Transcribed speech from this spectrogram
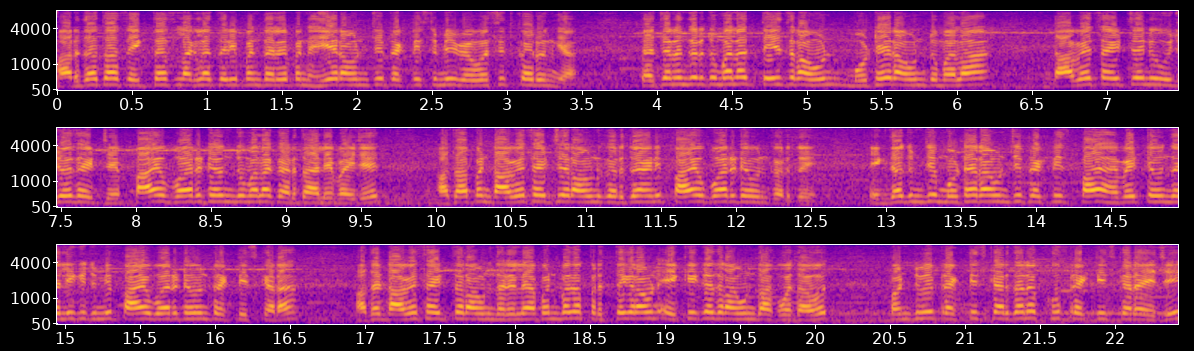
अर्धा तास एक तास लागला तरी पण चालेल पण हे राऊंडची प्रॅक्टिस तुम्ही व्यवस्थित करून घ्या. त्याच्यानंतर तुम्हाला तेच राऊंड मोठे राऊंड तुम्हाला डाव्या साईडचे आणि उजव्या साईडचे पाय वर ठेवून तुम्हाला करता आले पाहिजेत. आता आपण डाव्या साईडचे राऊंड करतोय आणि पाय वर ठेवून करतोय. एकदा तुमची मोठ्या राऊंडची प्रॅक्टिस पाय हवेत ठेवून झाली की तुम्ही पाय वर ठेवून प्रॅक्टिस करा. आता डाव्या साईडचं राऊंड झालेलं आहे. आपण बघा प्रत्येक राऊंड एक एकच राऊंड दाखवत आहोत. पण तुम्ही प्रॅक्टिस करताना खूप प्रॅक्टिस करायची.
